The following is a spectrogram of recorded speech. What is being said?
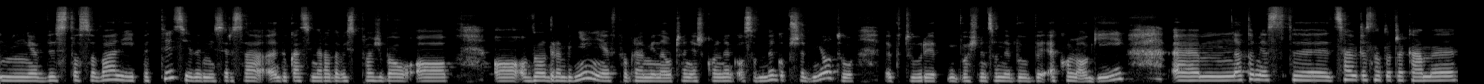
mm, wystosowali petycję do Ministerstwa Edukacji Narodowej z prośbą o, o wyodrębnienie w programie nauczania szkolnego osobnego przedmiotu, który poświęcony byłby ekologii. Natomiast y, cały czas na to czekamy.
